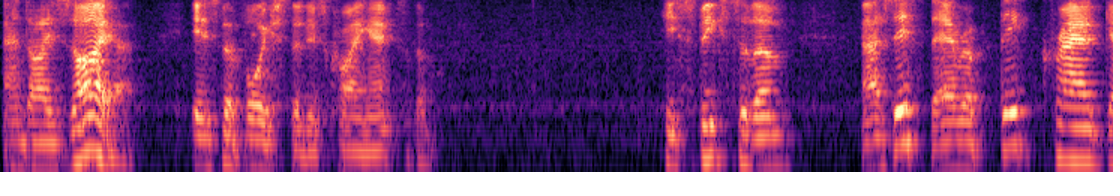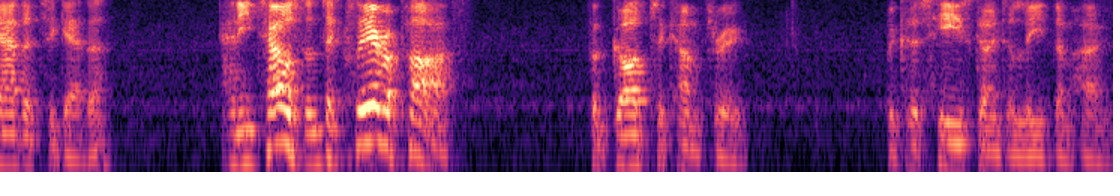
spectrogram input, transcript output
And Isaiah is the voice that is crying out to them. He speaks to them as if they're a big crowd gathered together, and he tells them to clear a path for God to come through because he's going to lead them home.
